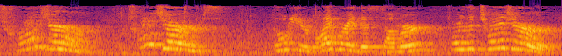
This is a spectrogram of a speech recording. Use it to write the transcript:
Treasure! Treasures! Go to your library this summer for the treasure.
